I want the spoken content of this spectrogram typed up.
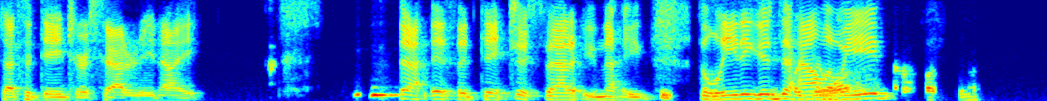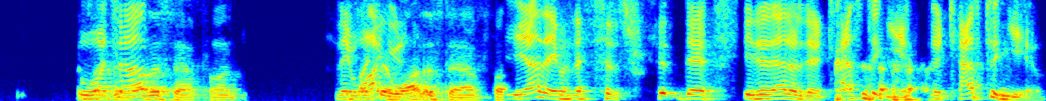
that's a dangerous Saturday night. that is a dangerous Saturday night. The leading into Like Halloween. want us to have fun. It's What's like they up? want us to have fun. They it's want like they you. want us to have fun. Yeah, they they're either that or they're testing you. They're testing you.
